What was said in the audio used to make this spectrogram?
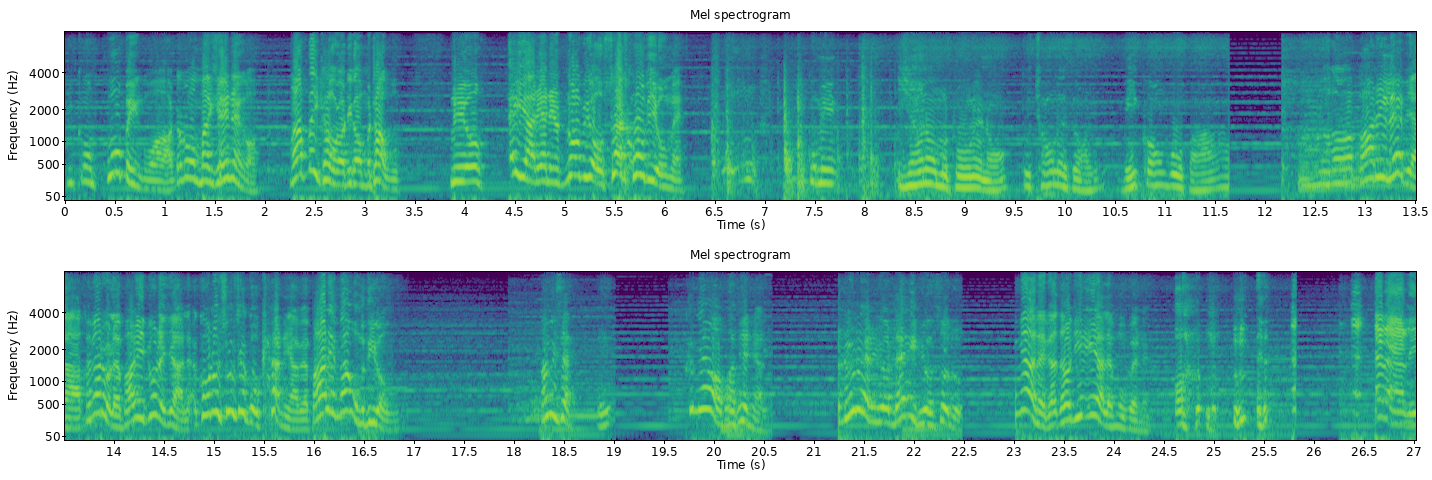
ဒီကောင်ဖိုးပိန်ကွာတော်တော်မိုက်ရိုင်းနေကောင်ငါသိတ်ခေါတော့ဒီကောင်မထောက်ဘူးနေရောအဲ့ຢာတွေကနေနှိုးပြီးတော့ဆွတ်ထိုးပြီးအောင်မယ်ကိုမင်းရမ်းတော့မထိုးနဲ့နော်သူချောင်းနေဆိုတော့လေမင်းကောင်းဖို့ပါ ဟာဘာတွေလဲဗျာခင်ဗျားတို့လည်းဘာတွေပြောနေကြလဲအကုန်လုံးရှုပ်ချက်ကိုခတ်နေရပဲဘာတွေမှမသိတော့ဘူးအမိဆက်ခင်ဗျားကဘာဖြစ်နေလဲတို့တွေရောလက်အိပ်ပြီးတော့ဆွတ်လို့ခင်ဗျားလည်းဗျာတော်ကြီးအေးရလည်းမဟုတ်ပဲနဲ့အဲ့ဒါလေ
